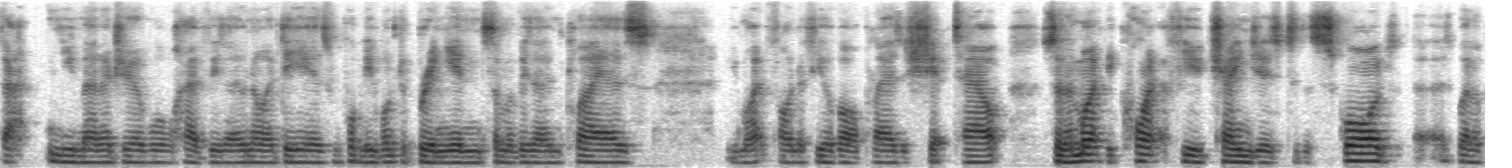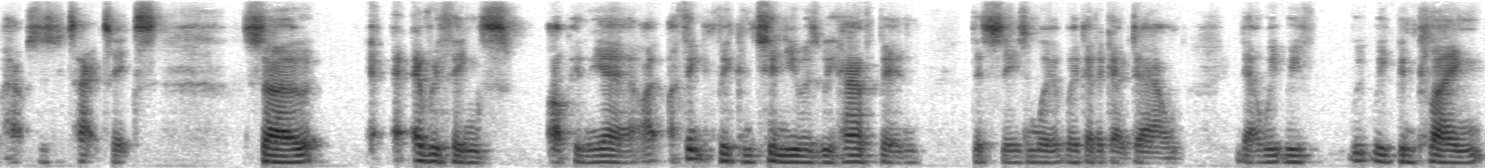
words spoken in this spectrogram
that new manager will have his own ideas. Will probably want to bring in some of his own players. You might find a few of our players are shipped out, so there might be quite a few changes to the squad uh, as well as perhaps as the tactics. So everything's up in the air. I, I think if we continue as we have been this season, we're, we're going to go down. Yeah, we, we've we, we've been playing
